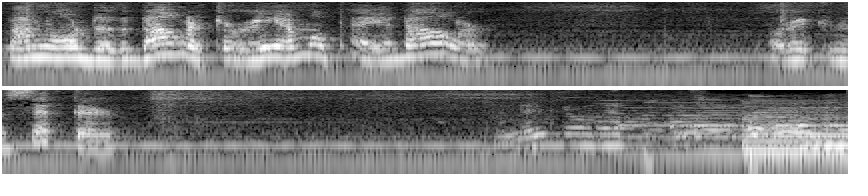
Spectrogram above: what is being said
If I'm going to the Dollar Tree, I'm gonna pay a dollar. Or it can sit there. They don't have to-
